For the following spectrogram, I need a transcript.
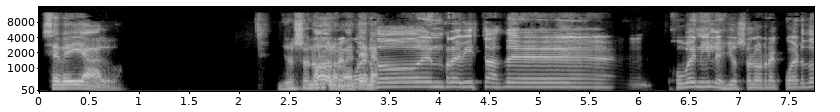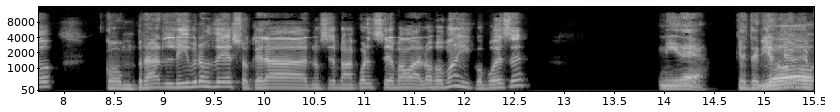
se veía algo. Yo eso no, lo recuerdo en revistas de juveniles, yo solo recuerdo comprar libros de eso, que era, no sé si me acuerdo, se llamaba El Ojo Mágico, ¿puede ser? Ni idea. Que tenías que em,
